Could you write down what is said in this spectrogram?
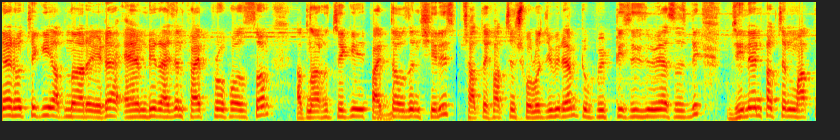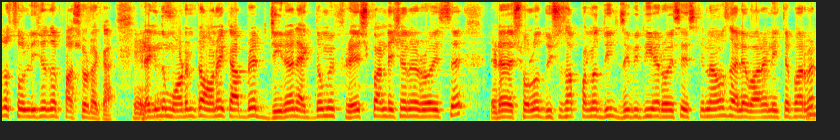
নাইন হচ্ছে কি আপনার এটা AMD Ryzen five pro processor আপনার হচ্ছে কি ফাইভ থাউজেন্ড সিরিজ সাথে পাচ্ছেন ষোলো GB RAM two fifty six GB SSD G nine পাচ্ছেন মাত্র চল্লিশ হাজার পাঁচশো টাকা। এটা কিন্তু মডেলটা অনেক আপডেট জি নাইন একদমই ফ্রেশ কন্ডিশনে রয়েছে। এটা ষোলো দুইশো ছাপ্পান্ন জিবি দিয়ে রয়েছে স্ক্রিন নাও চাইলে বানিয়ে নিতে পারবেন।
